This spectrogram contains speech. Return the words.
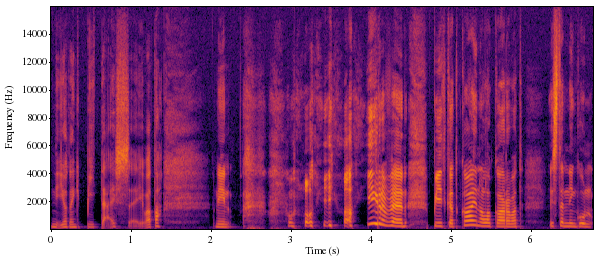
ne jotenkin pitäisi seivata. Niin oli ihan hirveän pitkät kainalokarvat. Ja sitten niin kun,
